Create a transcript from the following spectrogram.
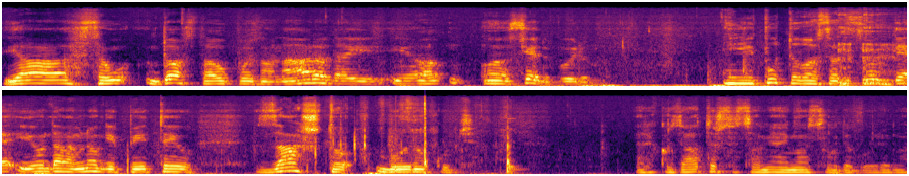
Ja sam dosta upoznao naroda i, i a, a, sjedu. I putovao sam svugdje i onda me mnogi pitaju zašto bujrum kuća? Rekao, zato što sam ja imao svugdje bujruma.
